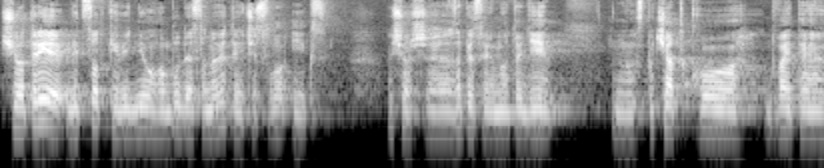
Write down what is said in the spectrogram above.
що 3% від нього буде становити число x. Ну що ж, е, записуємо тоді. Спочатку давайте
